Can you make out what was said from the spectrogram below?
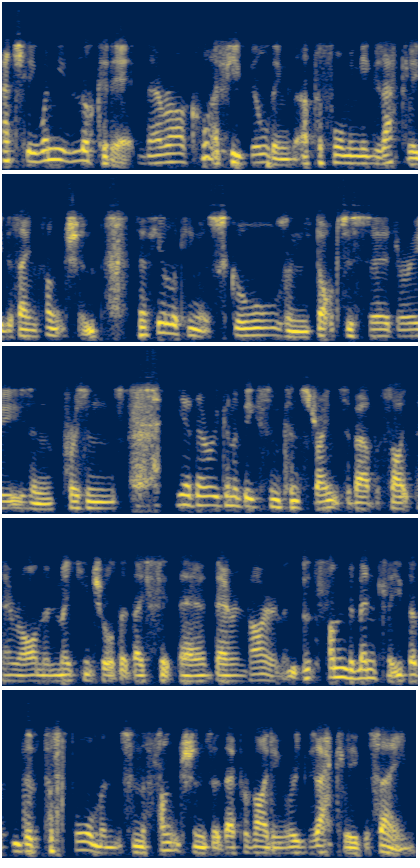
actually, when you look at it, there are quite a few buildings that are performing exactly the same function. So if you're looking at schools and doctors' surgeries and prisons, yeah, there are going to be some constraints about the site they're on and making sure that they fit their, their environment. But fundamentally, the, the performance and the functions that they're providing are exactly the same.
